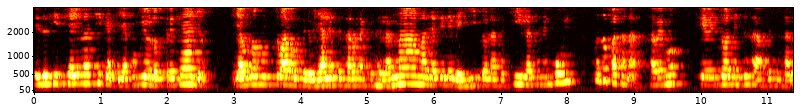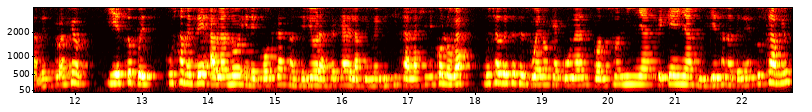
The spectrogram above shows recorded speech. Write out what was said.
Es decir, si hay una chica que ya cumplió los 13 años y aún no ha menstruado, pero ya le empezaron a crecer las mamas, ya tiene vellito en las axilas, en el pubis, pues no pasa nada. Sabemos que eventualmente se va a presentar la menstruación. Y esto pues justamente hablando en el podcast anterior acerca de la primera visita a la ginecóloga, muchas veces es bueno que acudan cuando son niñas pequeñas o empiezan a tener estos cambios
